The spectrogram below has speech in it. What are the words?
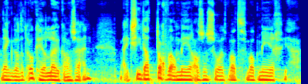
denkt dat het ook heel leuk kan zijn. Maar ik zie dat toch wel meer als een soort wat, wat meer, ja,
